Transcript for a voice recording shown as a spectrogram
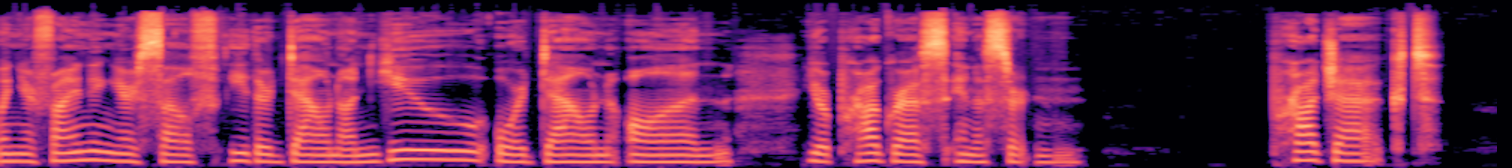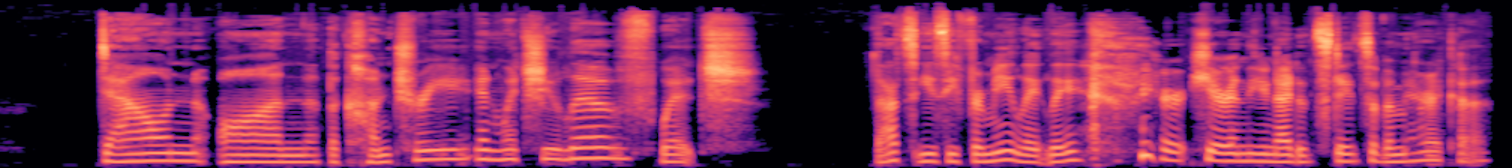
when you're finding yourself either down on you or down on your progress in a certain project, down on the country in which you live, which that's easy for me lately here, here in the United States of America.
